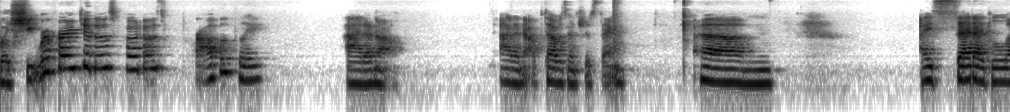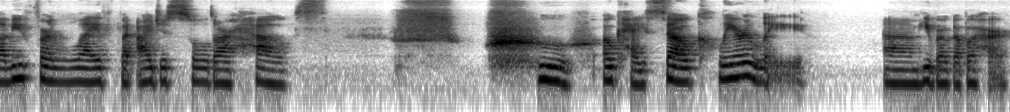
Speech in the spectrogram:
was she referring to those photos? Probably. I don't know. I don't know. That was interesting. Um, I said I'd love you for life, but I just sold our house. Okay, so clearly um, he broke up with her.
